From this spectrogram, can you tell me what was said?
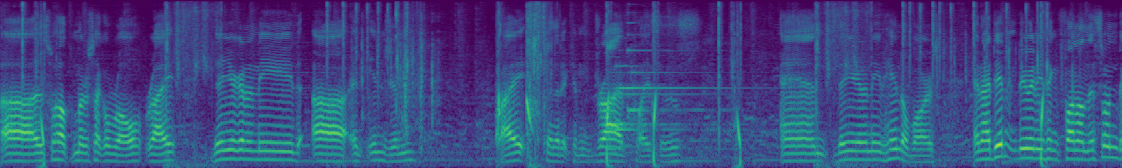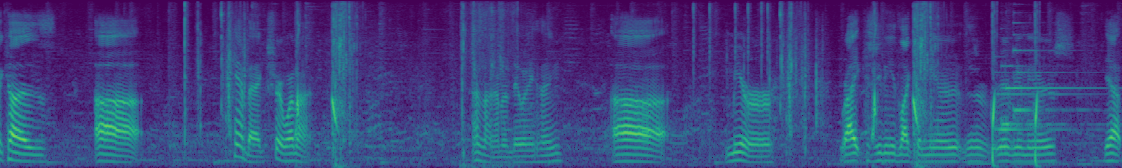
Uh, this will help the motorcycle roll, right? Then you're going to need uh, an engine, right? So that it can drive places. And then you're going to need handlebars. And I didn't do anything fun on this one because, uh, handbag, sure, why not? That's not going to do anything. Uh, mirror, right? Because you need like the mirror, the rear view mirrors. Yep.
